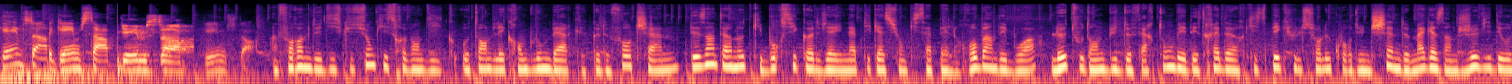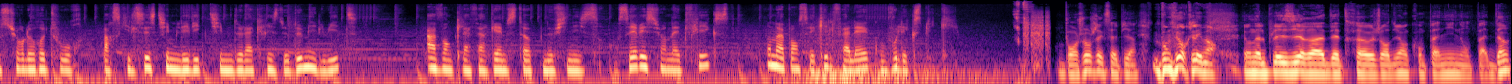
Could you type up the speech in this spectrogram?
GameStop. GameStop. GameStop. GameStop. Un forum de discussion qui se revendique autant de l'écran Bloomberg que de 4chan, des internautes qui boursicotent via une application qui s'appelle Robin des Bois, le tout dans le but de faire tomber des traders qui spéculent sur le cours d'une chaîne de magasins de jeux vidéo sur le retour parce qu'ils s'estiment les victimes de la crise de 2008. Avant que l'affaire GameStop ne finisse en série sur Netflix, on a pensé qu'il fallait qu'on vous l'explique. Bonjour Jacques Sapir. Bonjour Clément. Et on a le plaisir d'être aujourd'hui en compagnie non pas d'un,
